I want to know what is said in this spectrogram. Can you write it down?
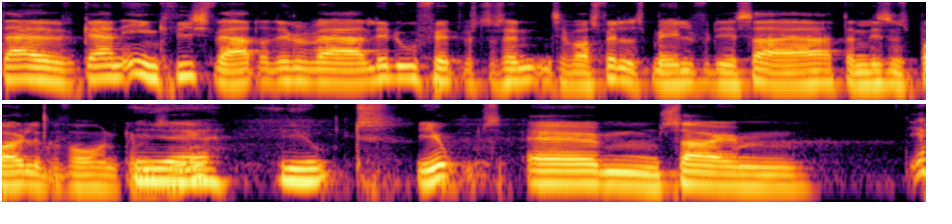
der er gerne en quizvært, og det vil være lidt ufedt, hvis du sender den til vores fælles mail, fordi så er den ligesom spoilet på forhånd, kan man sige. Ja, Ikke? idiot. Jo. Øh, så øh, ja,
